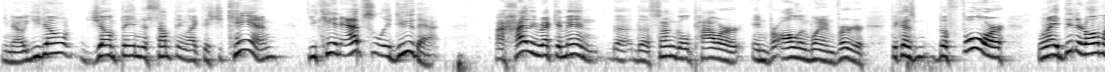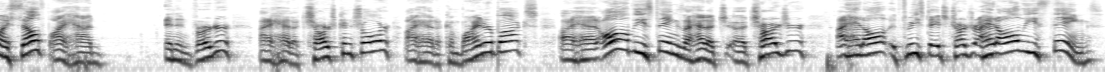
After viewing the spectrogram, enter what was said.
You know, you don't jump into something like this. You can, you can absolutely do that. I highly recommend the the SunGold Power all-in-one inverter because before when I did it all myself, I had an inverter, I had a charge controller, I had a combiner box, I had all these things. I had a, a charger, I had all three-stage charger. I had all these things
